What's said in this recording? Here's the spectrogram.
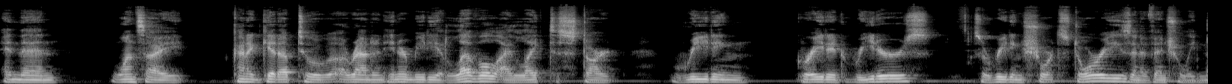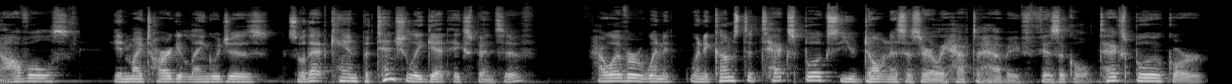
and then once I kind of get up to around an intermediate level, I like to start reading graded readers. So reading short stories and eventually novels in my target languages. So that can potentially get expensive. However, when it, when it comes to textbooks, you don't necessarily have to have a physical textbook or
